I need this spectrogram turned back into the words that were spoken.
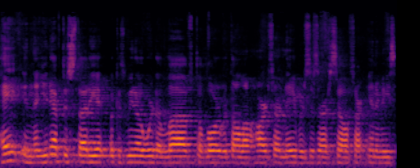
Hate, and that you'd have to study it because we know we're to love the Lord with all our hearts, our neighbors as ourselves, our enemies.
